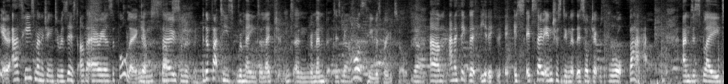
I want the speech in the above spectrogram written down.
you know, as he's managing to resist, other areas are falling, and Yes, so absolutely. the fact he's remained a legend and remembered is Yeah. because he was brutal. Yeah. Um, and I think that you know, it's it's so interesting that this object was brought back and displayed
